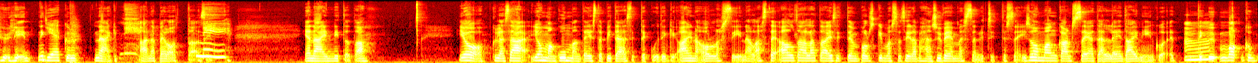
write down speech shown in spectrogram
tyyliin. Niin Jep. kyllä nämäkin niin. aina pelottaa Niin. sitten. Ja näin, niin tota, joo, kyllä sä jomman kumman teistä pitää sitten kuitenkin aina olla siinä lasten altaalla tai sitten polskimassa siellä vähän syvemmässä nyt sitten sen isomman kanssa ja tälleen. Tai niin kuin, et, Mm. mm. kun,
